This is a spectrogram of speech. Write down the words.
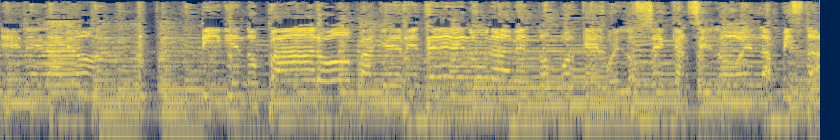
En el avión pidiendo paro pa' que me den un aventón porque el vuelo se canceló en la pista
